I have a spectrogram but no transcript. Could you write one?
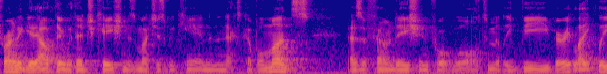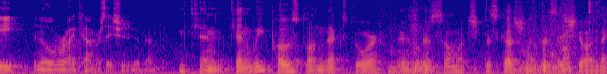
trying to get out there with education as much as we can in the next couple of months as a foundation for what will ultimately be very likely an override conversation in November. Can, can we post on Nextdoor? There's, there's so much discussion of this issue on I'm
